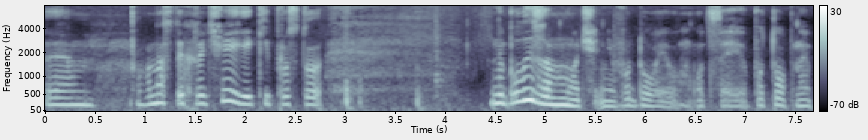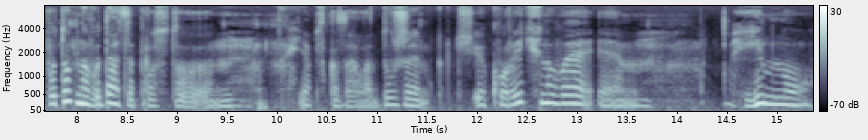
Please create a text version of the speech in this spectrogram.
ем, вона з тих речей, які просто не були замочені водою, оцею потопною. Потопна вода це просто, ем, я б сказала, дуже коричневе гімно.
